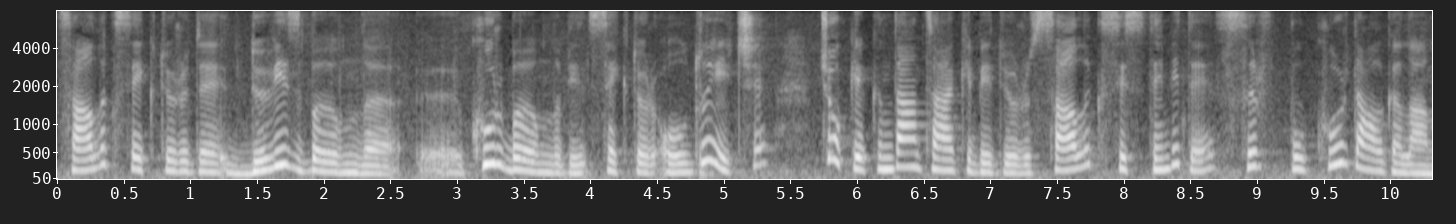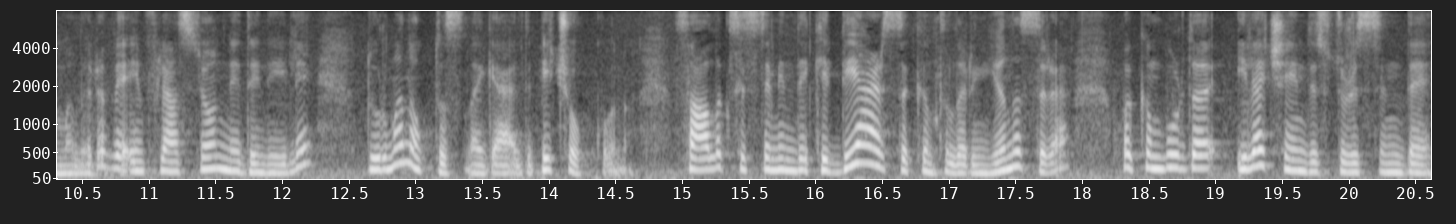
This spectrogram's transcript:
sağlık sektörü de döviz bağımlı, e, kur bağımlı bir sektör olduğu için çok yakından takip ediyoruz. Sağlık sistemi de sırf bu kur dalgalanmaları ve enflasyon nedeniyle durma noktasına geldi birçok konu. Sağlık sistemindeki diğer sıkıntıların yanı sıra bakın burada ilaç endüstrisinde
